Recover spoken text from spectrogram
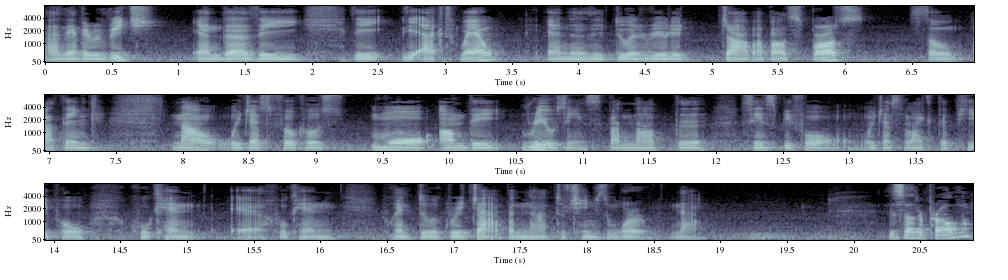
uh, they are very rich and uh, they they they act well and they do a really job about sports. So I think now we just focus more on the real things, but not the things before. We just like the people who can uh, who can who can do a great job, but not to change the world now. Is that a problem?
